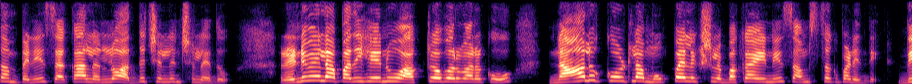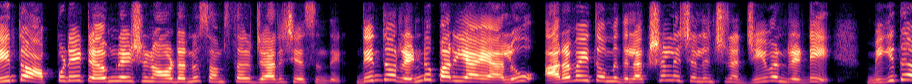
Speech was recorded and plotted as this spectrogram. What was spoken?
కంపెనీ సకాలంలో అద్దె చెల్లించలేదు. రెండు వేల పదిహేను అక్టోబర్ వరకు నాలుగు కోట్ల ముప్పై లక్షల బకాయిని సంస్థకు పడింది. దీంతో అప్పుడే టర్మినేషన్ ఆర్డర్ను సంస్థ జారీ చేసింది. దీంతో రెండు పర్యాయాలు అరవై తొమ్మిది లక్షల్ని చెల్లించిన జీవన్ రెడ్డి మిగతా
